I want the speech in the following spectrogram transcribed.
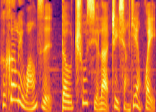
和亨利王子都出席了这项宴会。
